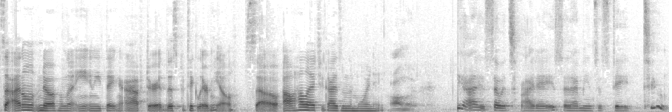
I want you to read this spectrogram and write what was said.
So I don't know if I'm gonna eat anything after this particular meal. So I'll holla at you guys in the morning. Holla. Hey guys, so it's Friday, so that means it's day two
